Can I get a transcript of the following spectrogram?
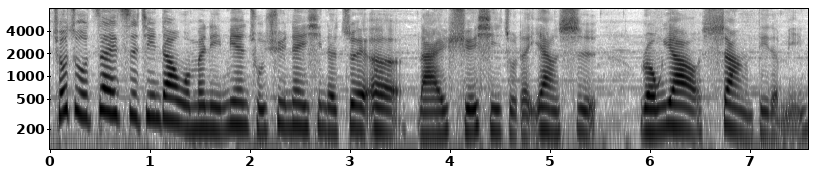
求主再次进到我们里面，除去内心的罪恶，来学习主的样式，荣耀上帝的名。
